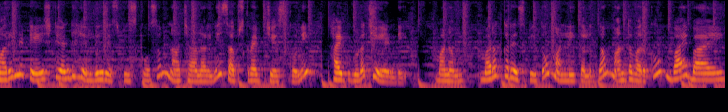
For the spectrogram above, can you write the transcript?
మరిన్ని టేస్టీ అండ్ హెల్దీ రెసిపీస్ కోసం నా ఛానల్ని సబ్స్క్రైబ్ చేసుకొని హైప్ కూడా చేయండి. మనం మరొక రెసిపీతో మళ్ళీ కలుద్దాం. అంతవరకు బాయ్ బాయ్.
